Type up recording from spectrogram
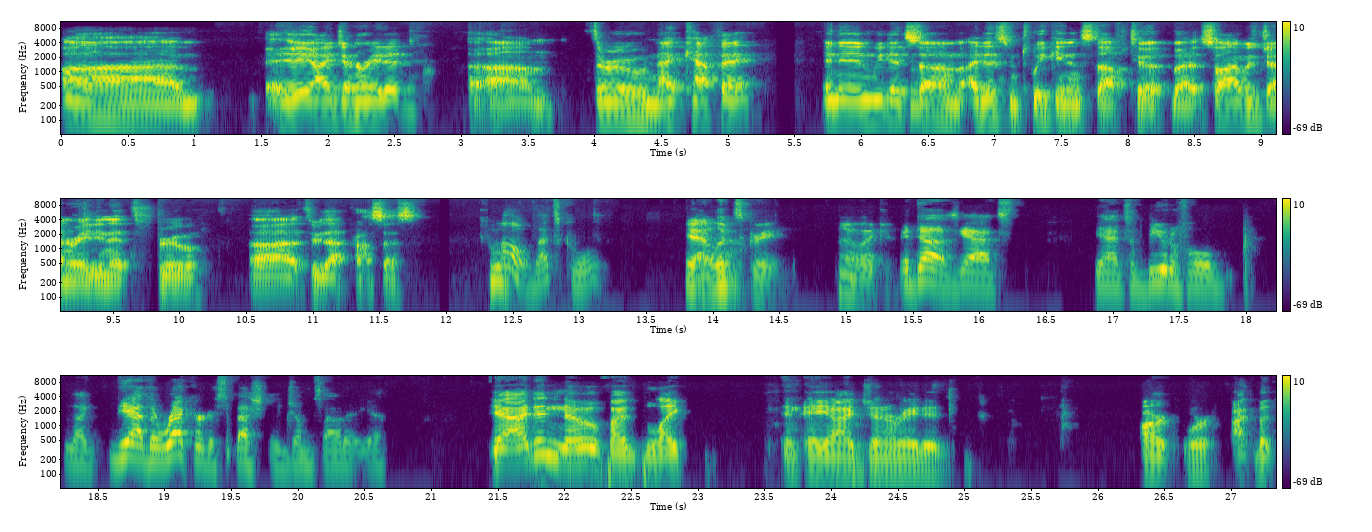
um, AI generated um, through NightCafe, and then we did some. I did some tweaking and stuff to it, but so I was generating it through uh, through that process. Oh, that's cool. Yeah, it looks great. I like it. It does. Yeah, it's yeah, it's a beautiful like yeah, the record especially jumps out at you. Yeah, I didn't know if I'd like an AI generated artwork, I, but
